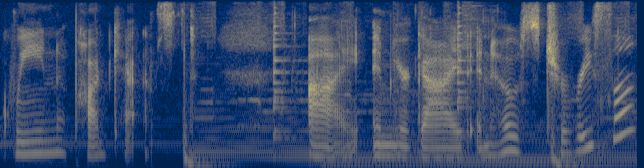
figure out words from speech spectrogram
Queen podcast. I am your guide and host, Theresa.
